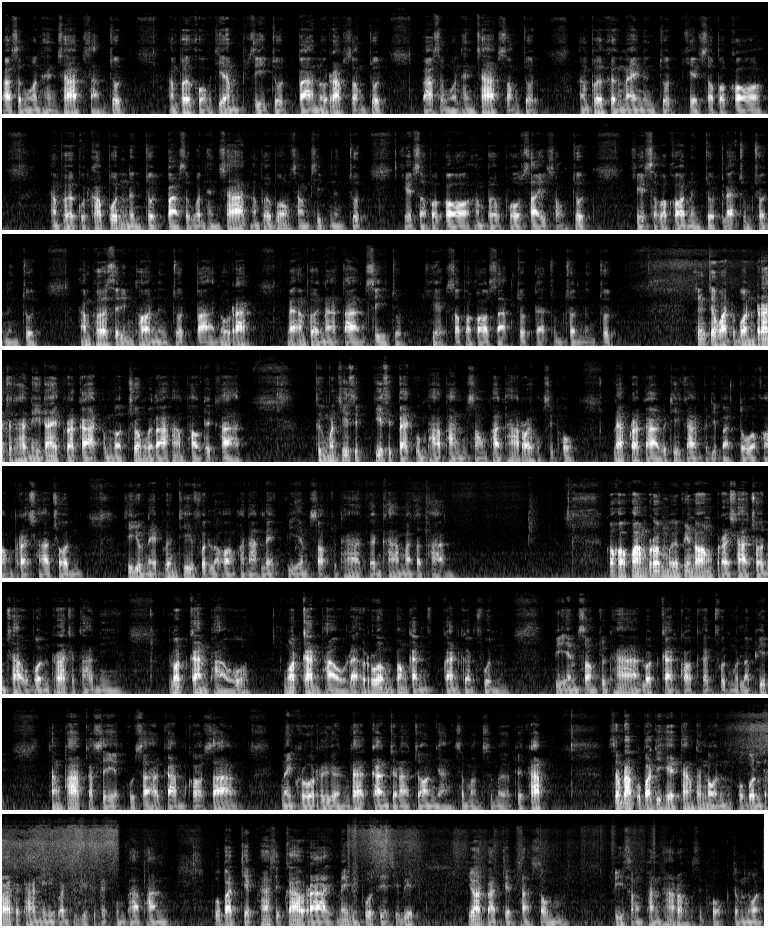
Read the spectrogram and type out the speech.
ป่าสงวนแห่งชาติ 3 จุดอำเภอโขงเจียม 4 จุด ป่าอนุรักษ์ 2 จุด ป่าสงวนแห่งชาติ 2 จุดอำเภอเคืองใน 1 จุด เขตสปกอำเภอกุดข้าวปุ้น 1 จุด ป่าสงวนแห่งชาติอำเภอบ้วง30 1 จุด ขตสปกอำเภอโพไซ2จุด เขตสปก1จุด และชุมชน 1 จุด อำเภอสิรินธร1จุด ป่าอนุรักษ์ และอำเภอนาตาล 4 จุด เขตสปก3จุด และชุมชน 1 จุด ซึ่งจังหวัดอุบลราชธานีได้ประกาศกำหนดช่วงเวลาห้ามเผาเด็ดขาด ถึงวันที่ 10 28 กุมภาพันธ์ 2566 และประกาศวิธีการปฏิบัติตัวของประชาชน ที่อยู่ในพื้นที่ฝุ่นละอองขนาดเล็ก PM 2.5 เกินค่ามาตรฐาน ก็ขอความร่วมมือพี่น้องประชาชนชาวอุบลราชธานี ลดการเผา งดการเผาและร่วมป้องกันการเกิดฝุ่น PM 2.5 ลดการก่อเกิดฝุ่นมลพิษ ทั้งภาคเกษตร อุตสาหกรรมก่อสร้าง ในครัวเรือนและการจราจรอย่างสม่ำเสมอด้วยครับสำหรับอุบัติเหตุทางถนน อุบลราชธานีวันที่ 21 กุมภาพันธ์ ผู้บาดเจ็บ 59 ราย ไม่มีผู้เสียชีวิต ยอดบาดเจ็บสะสม ปี 2566 จำนวน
